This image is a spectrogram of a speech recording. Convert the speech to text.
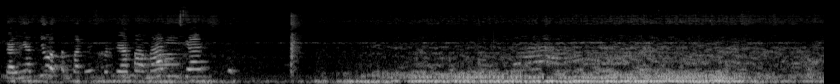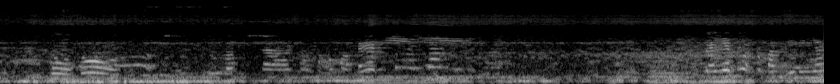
Kita lihat yuk tempatnya seperti apa. Mari guys. Tuh, tuh. Tuh kita sama Opa Peri. Kita lihat yuk tempat ininya.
